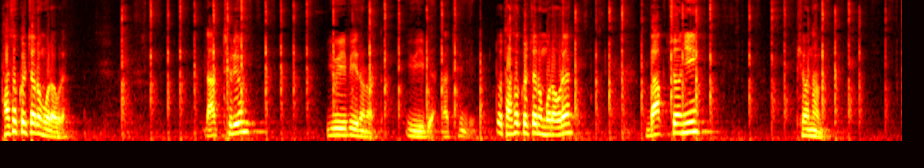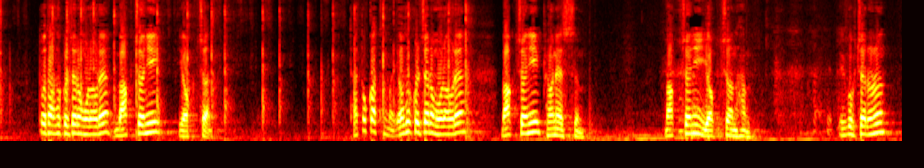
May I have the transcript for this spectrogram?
다섯 글자로 뭐라고 그래? 나트륨 유입이 일어났다. 유입이야. 나트륨 유입. 또 다섯 글자로 뭐라고 그래? 막전이 변함. 또 다섯 글자로 뭐라고 그래? 막전이 역전. 다 똑같은 말. 여섯 글자로 뭐라고 그래? 막전이 변했음. 막전이 역전함. 일곱 자로는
